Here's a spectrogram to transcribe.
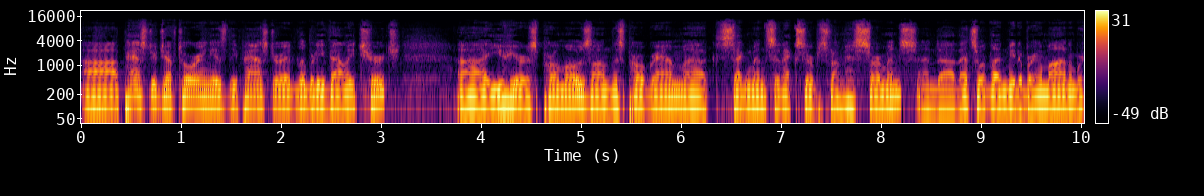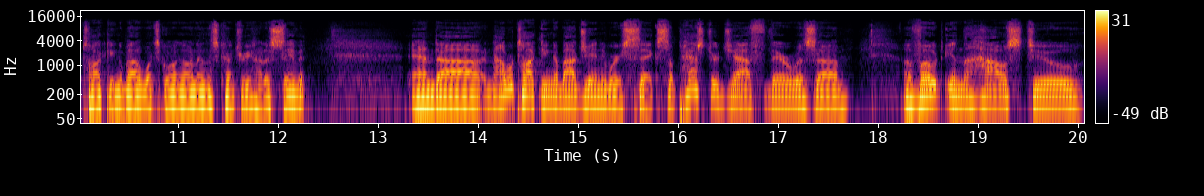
Uh, pastor Jeff Tauring is the pastor at Liberty Valley Church. Uh, you hear his promos on this program, uh, segments and excerpts from his sermons, and uh, that's what led me to bring him on. And we're talking about what's going on in this country, how to save it. And now we're talking about January 6th. So, Pastor Jeff, there was a vote in the House to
